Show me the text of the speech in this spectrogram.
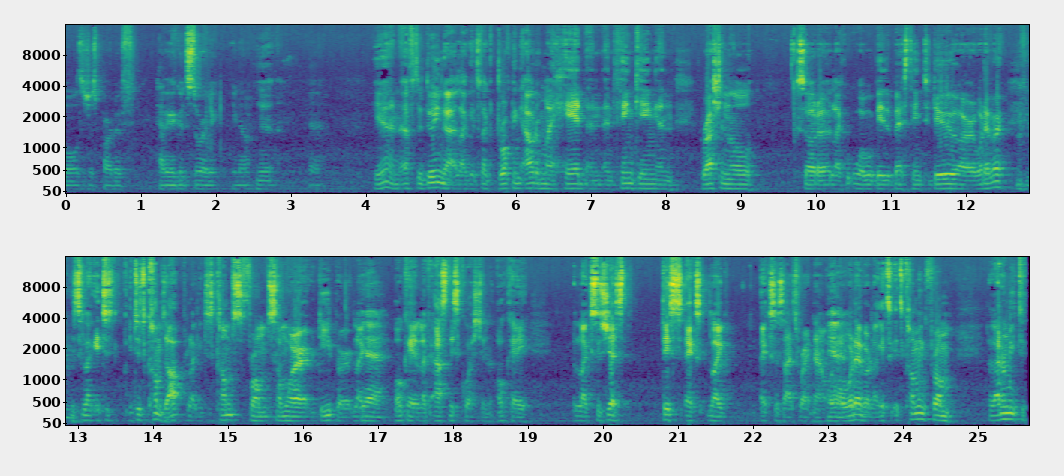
goals is just part of having a good story. You know, Yeah. yeah, Yeah, and after doing that, like it's like dropping out of my head and, and thinking and rational sort of like what would be the best thing to do or whatever. Mm-hmm. It's like it just it just comes up, like it just comes from somewhere deeper. Like Yeah. okay, like ask this question. Okay, like suggest this ex like exercise right now Yeah. or whatever. Like it's it's coming from like I don't need to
